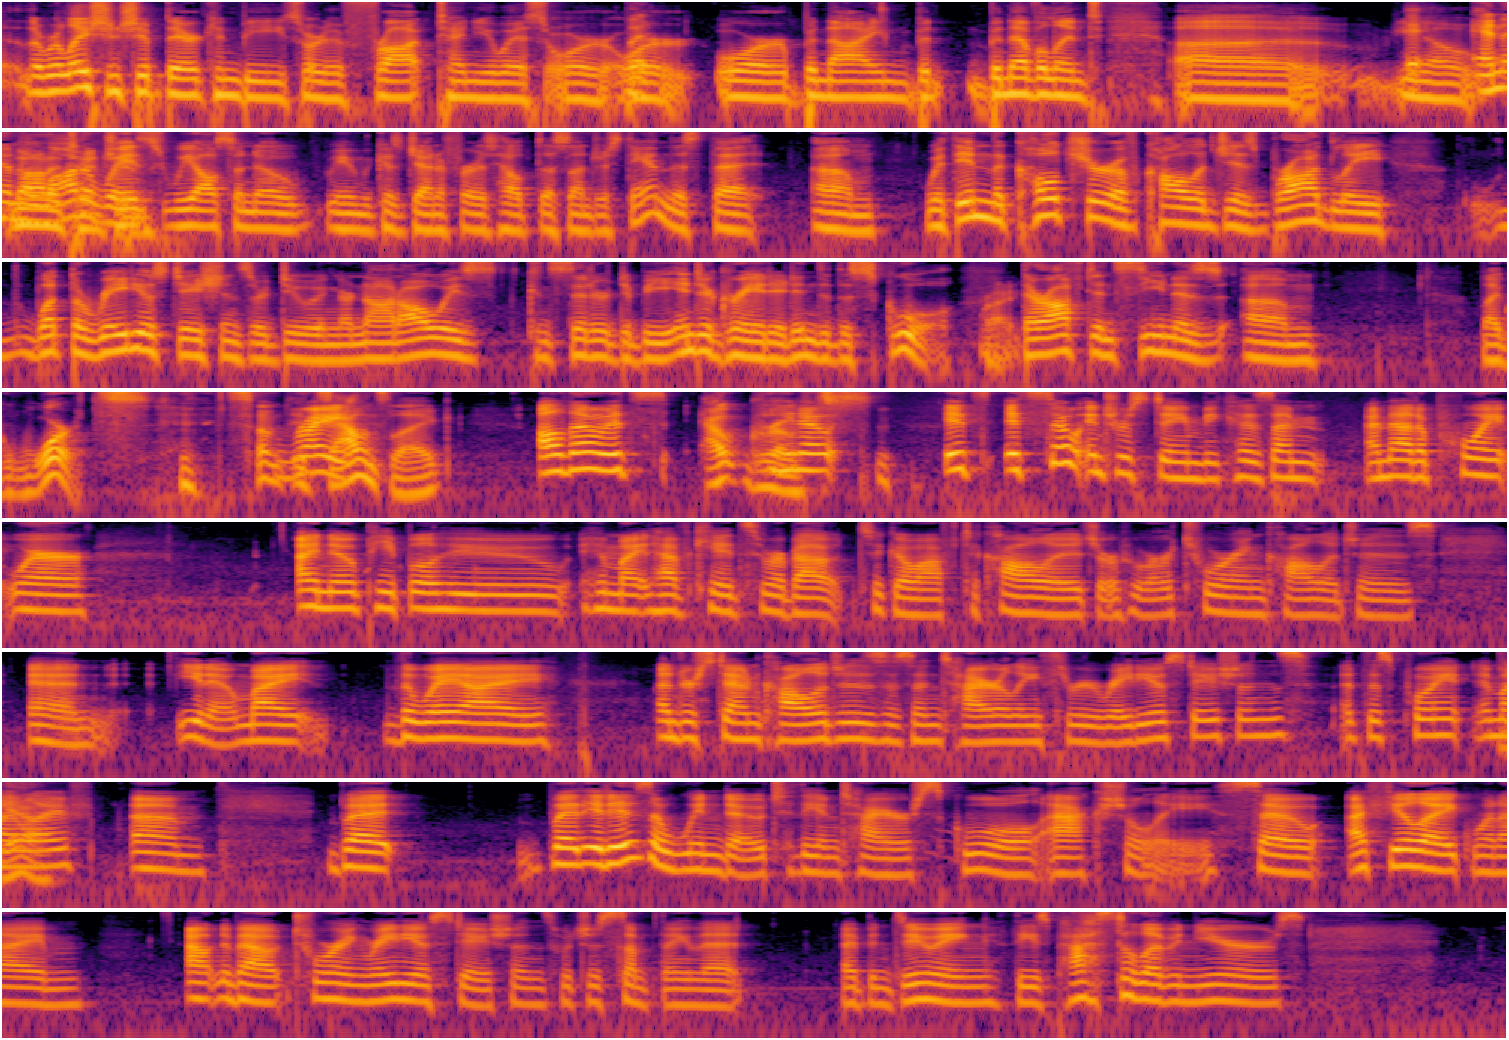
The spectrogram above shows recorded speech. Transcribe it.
the relationship there can be sort of fraught, tenuous, or or or benign, benevolent. Uh, you know, and in a lot of ways, we also know I mean, because Jennifer has helped us understand this that um, within the culture of colleges broadly, what the radio stations are doing are not always considered to be integrated into the school. Right. They're often seen as um, like warts. Some, right. It sounds like. Although it's outgrowths. You know, it's it's so interesting because I'm I'm at a point where I know people who who might have kids who are about to go off to college or who are touring colleges and you know my the way I understand colleges is entirely through radio stations at this point in my yeah. life um, but but it is a window to the entire school actually so I feel like when I'm out and about touring radio stations which is something that I've been doing these past 11 years,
